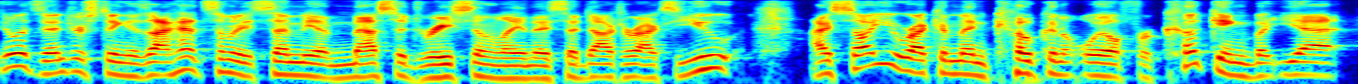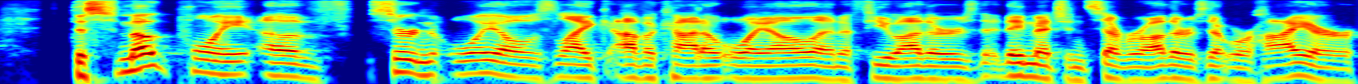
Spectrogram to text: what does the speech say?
know what's interesting is I had somebody send me a message recently, and they said, "Dr. Axe, you, I saw you recommend coconut oil for cooking, but yet." the smoke point of certain oils like avocado oil and a few others they mentioned several others that were higher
